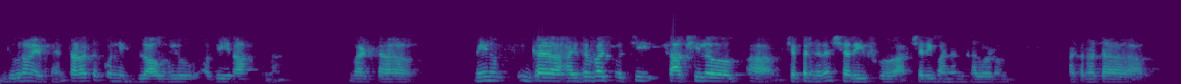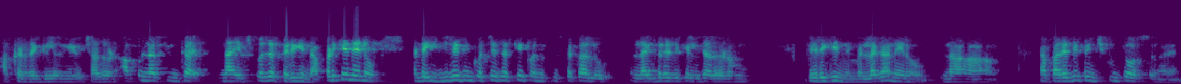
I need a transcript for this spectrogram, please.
దూరం అయిపోయాను. తర్వాత కొన్ని బ్లాగులు అవి రాస్తున్నా. బట్ నేను ఇంకా హైదరాబాద్ వచ్చి సాక్షిలో చెప్పాను కదా షరీఫ్ షరీఫ్ అన్నని కలవడం ఆ తర్వాత అక్కడ రెగ్యులర్ చదవడం. అప్పుడు నాకు ఇంకా నా ఎక్స్పోజర్ పెరిగింది. అప్పటికే నేను అంటే ఇంజనీరింగ్ వచ్చేసరికి కొన్ని పుస్తకాలు లైబ్రరీకి వెళ్ళి చదవడం పెరిగింది. మెల్లగా నేను నా నా పరిధి పెంచుకుంటూ వస్తున్నాను నేను.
